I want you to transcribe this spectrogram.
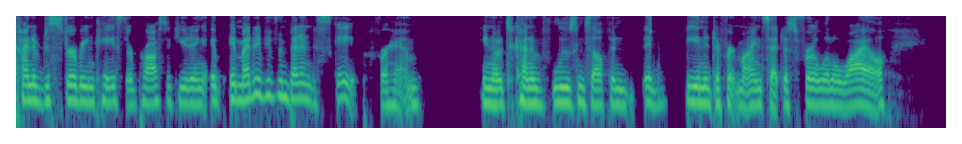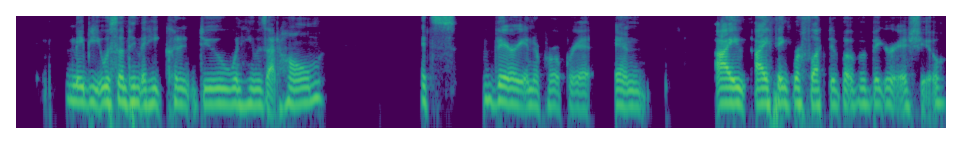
kind of disturbing case they're prosecuting. It, it might have even been an escape for him, you know, to kind of lose himself in, and be in a different mindset just for a little while. Maybe it was something that he couldn't do when he was at home. It's very inappropriate and I I think reflective of a bigger issue.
